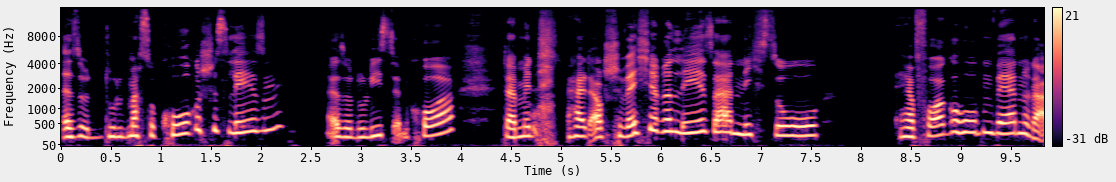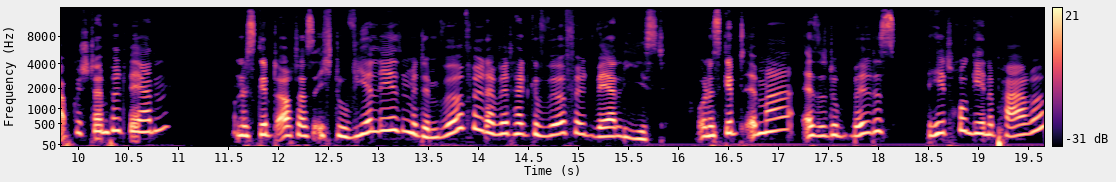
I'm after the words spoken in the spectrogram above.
also du machst so chorisches Lesen, also du liest im Chor, damit halt auch schwächere Leser nicht so hervorgehoben werden oder abgestempelt werden. Und es gibt auch das Ich-Du-Wir-Lesen mit dem Würfel. Da wird halt gewürfelt, wer liest. Und es gibt immer, also du bildest heterogene Paare,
